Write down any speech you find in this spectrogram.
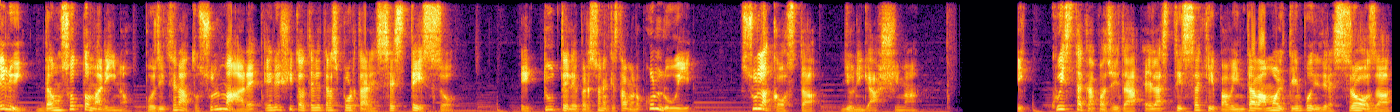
E lui, da un sottomarino posizionato sul mare, è riuscito a teletrasportare se stesso e tutte le persone che stavano con lui sulla costa di Onigashima. E questa capacità è la stessa che paventavamo al tempo di Dressrosa,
